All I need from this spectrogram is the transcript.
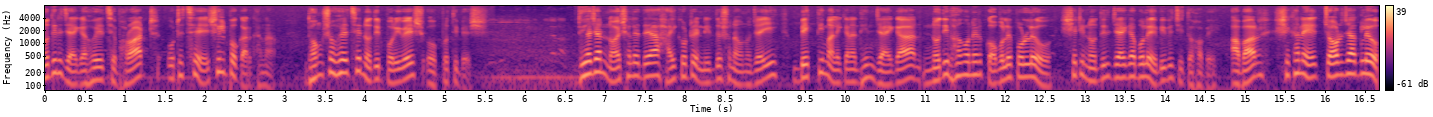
নদীর জায়গা হয়েছে ভরাট, উঠেছে শিল্প কারখানা ধ্বংস হয়েছে নদীর পরিবেশ ও প্রতিবেশ। দুই হাজার নয় সালে দেয়া হাইকোর্টের নির্দেশনা অনুযায়ী ব্যক্তি মালিকানাধীন জায়গা নদী ভাঙনের কবলে পড়লেও সেটি নদীর জায়গা বলে বিবেচিত হবে। আবার সেখানে চর জাগলেও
